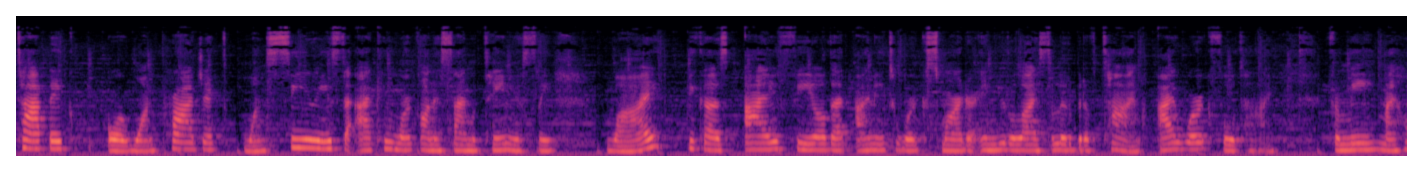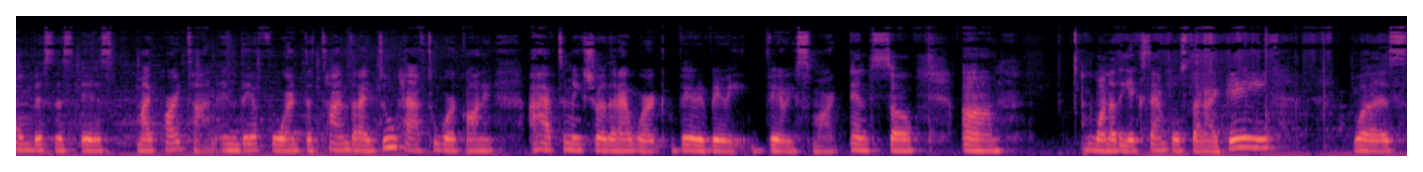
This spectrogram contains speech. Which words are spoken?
topic or one project, one series that I can work on it simultaneously. Why? Because I feel that I need to work smarter and utilize a little bit of time. I work full time. For me, my home business is my part time, and therefore, the time that I do have to work on it, I have to make sure that I work very, very, very smart. And so, um, one of the examples that I gave was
